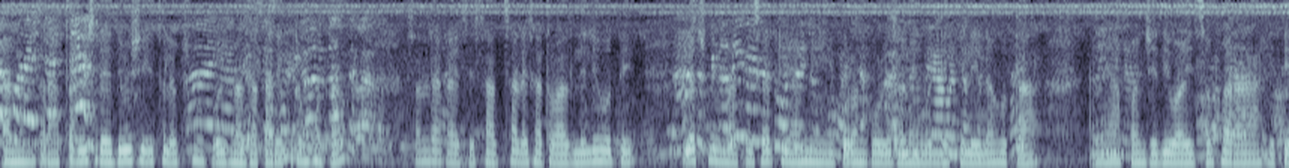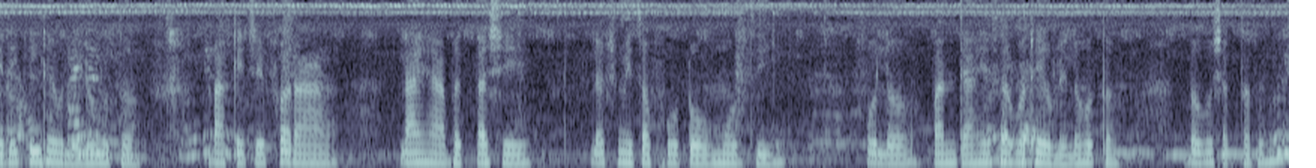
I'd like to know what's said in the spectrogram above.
त्यानंतर आता दुसऱ्या दिवशी इथं लक्ष्मीपूजनाचा कार्यक्रम होता. संध्याकाळचे सात साडेसात वाजलेले होते. लक्ष्मी मातेसाठी आम्ही पुरणपोळीचा नैवेद्य केलेला होता. आणि आपण जे दिवाळीचं फराळ आहे ते देखील ठेवलेलं होतं. बाकीचे फराळ लाह्या बत्ताशे लक्ष्मीचा फोटो मूर्ती फुलं पंत्या हे सर्व ठेवलेलं होतं. बघू शकता तुम्ही.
